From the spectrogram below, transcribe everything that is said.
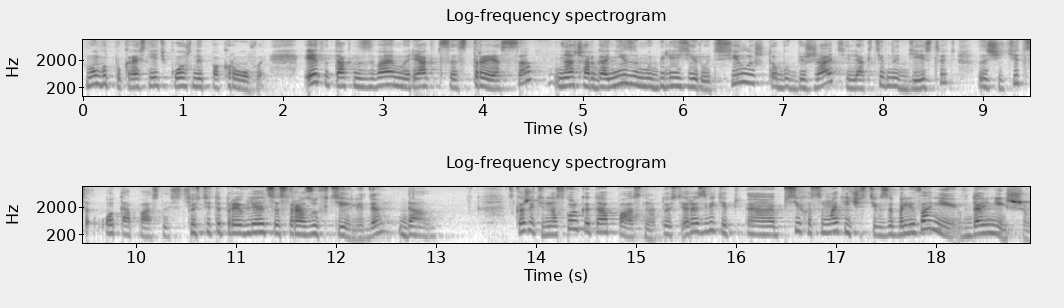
могут покраснеть кожные покровы. Это так называемая реакция стресса. Наш организм мобилизирует силы, чтобы бежать или активно действовать, защититься от опасности. То есть это проявляется сразу в теле, да? Да. Скажите, насколько это опасно? То есть развитие э, психосоматических заболеваний в дальнейшем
